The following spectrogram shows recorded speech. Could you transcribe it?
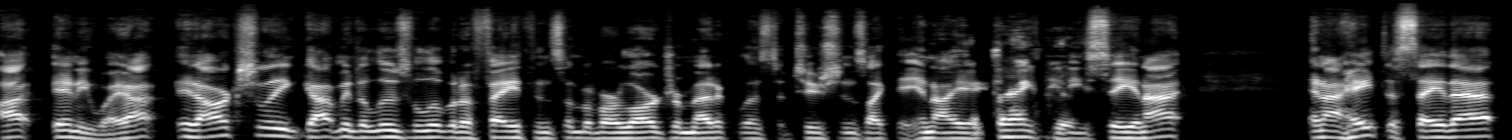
I, anyway, I, it actually got me to lose a little bit of faith in some of our larger medical institutions like the NIH, Thank you. CDC, and I, and I hate to say that,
